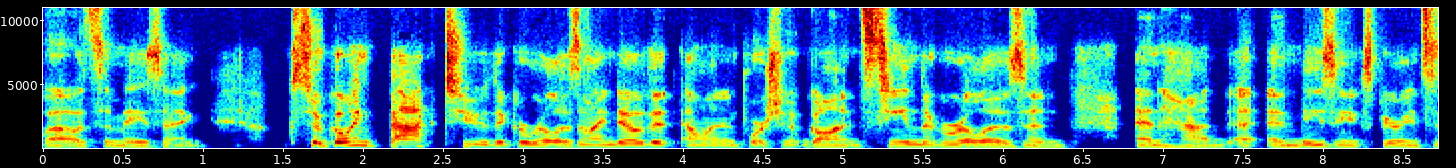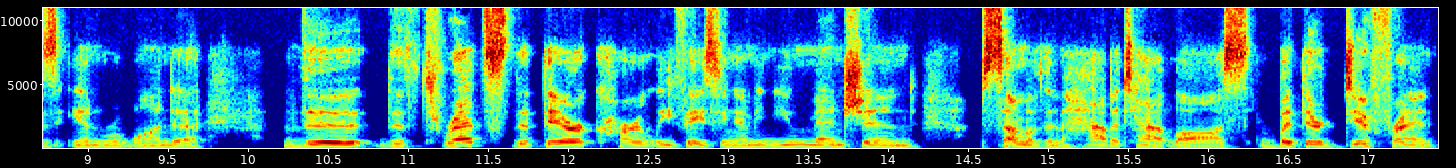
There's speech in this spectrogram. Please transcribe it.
Wow, it's amazing. So going back to the gorillas, and I know that Ellen and Portia have gone and seen the gorillas and and had amazing experiences in Rwanda the the threats that they're currently facing i mean you mentioned some of them habitat loss but they're different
